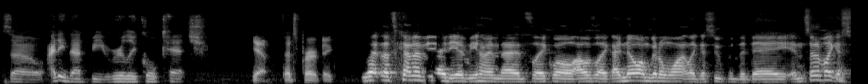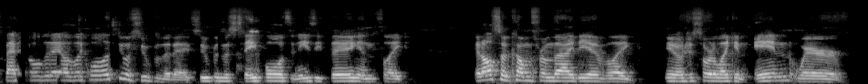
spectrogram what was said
So I think that'd be really cool catch. Yeah, that's perfect. That's kind of the idea behind that. It's like, well, I was like, I know I'm gonna want like a soup of the day instead of like a special today. I was like, well, let's do a soup of the day. Soup is a staple. It's an easy thing, and it's like, it also comes from the idea of like, you know, just sort of like an inn where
